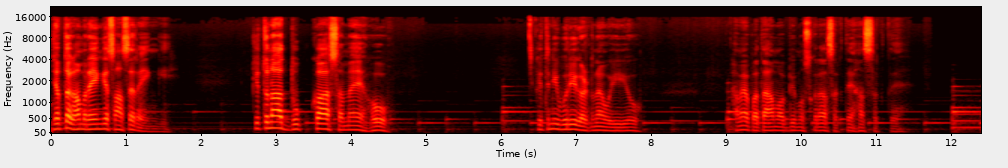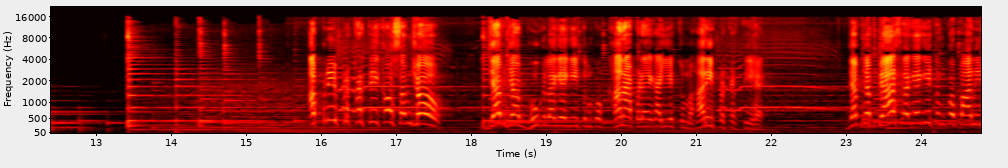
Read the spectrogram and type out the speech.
जब तक हम रहेंगे, साँसें रहेंगी। कितना दुख का समय हो, कितनी बुरी घटना हुई हो, हमें पता, हम अब भी मुस्कुरा सकते हैं, हंस सकते हैं। अपनी प्रकृति को समझो, जब जब भूख लगेगी, तुमको खाना पड़ेगा, ये तुम्हारी प्रकृति है। जब जब प्यास लगेगी, तुमको पानी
